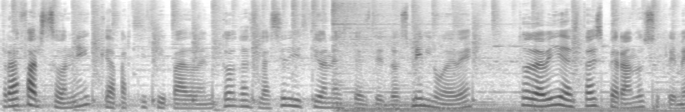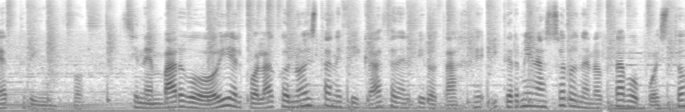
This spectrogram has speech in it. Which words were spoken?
Rafael Sonic, que ha participado en todas las ediciones desde 2009, todavía está esperando su primer triunfo. Sin embargo, hoy el polaco no es tan eficaz en el pilotaje y termina solo en el octavo puesto,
